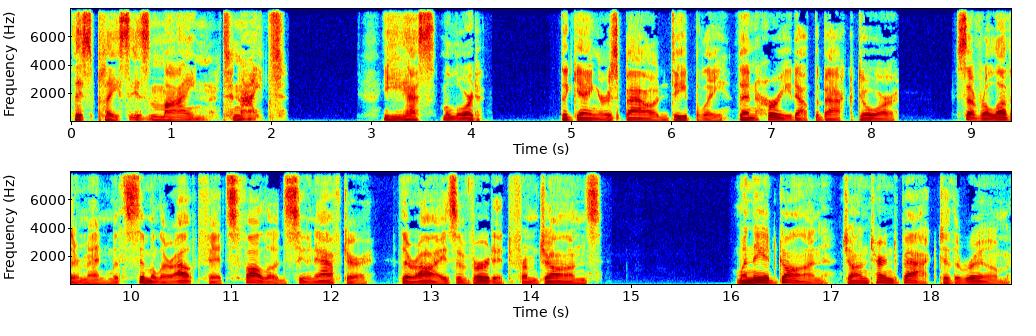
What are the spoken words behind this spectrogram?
This place is mine tonight. Yes, my lord. The gangers bowed deeply, then hurried out the back door. Several other men with similar outfits followed soon after, their eyes averted from John's. When they had gone, John turned back to the room.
